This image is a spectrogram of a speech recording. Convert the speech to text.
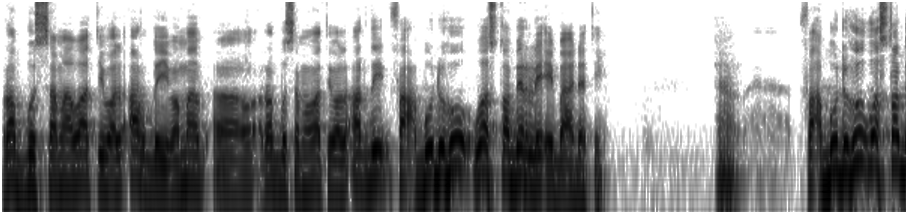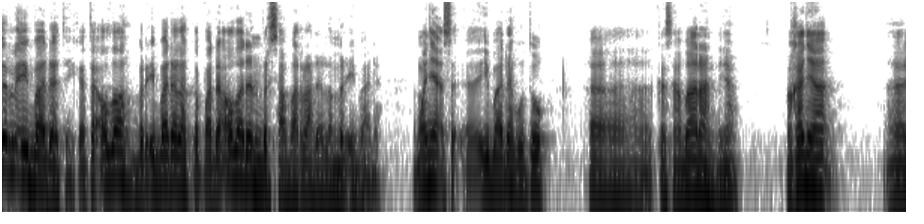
Rabbus samawati wal ardi wa ma uh, Rabbus samawati wal ardi fa'buduhu wastabir li ibadati. Ya, fa'buduhu wastabir li ibadati. Kata Allah beribadahlah kepada Allah dan bersabarlah dalam beribadah. Namanya ibadah butuh uh, kesabaran ya. Makanya uh,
